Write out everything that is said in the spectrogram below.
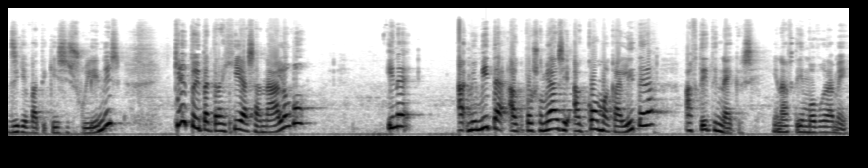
της γευματικής ινσουλίνης και το υπερτραχίας ανάλογο είναι, μιμείται, προσωμιάζει ακόμα καλύτερα αυτή την έκρηση. Είναι αυτή η ημοβγραμμή.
